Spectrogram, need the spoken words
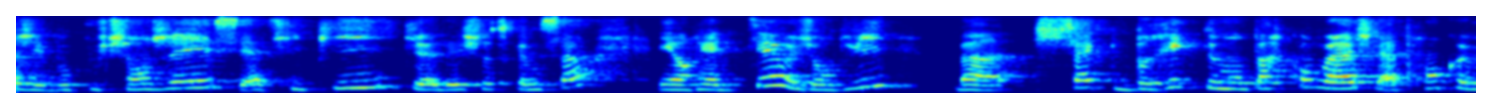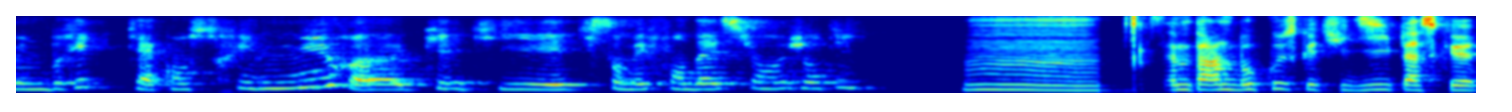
j'ai beaucoup changé, c'est atypique, des choses comme ça. Et en réalité, aujourd'hui, ben, chaque brique de mon parcours, voilà, je la prends comme une brique qui a construit le mur qui, qui sont mes fondations aujourd'hui. Mmh. ça me parle beaucoup ce que tu dis parce que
